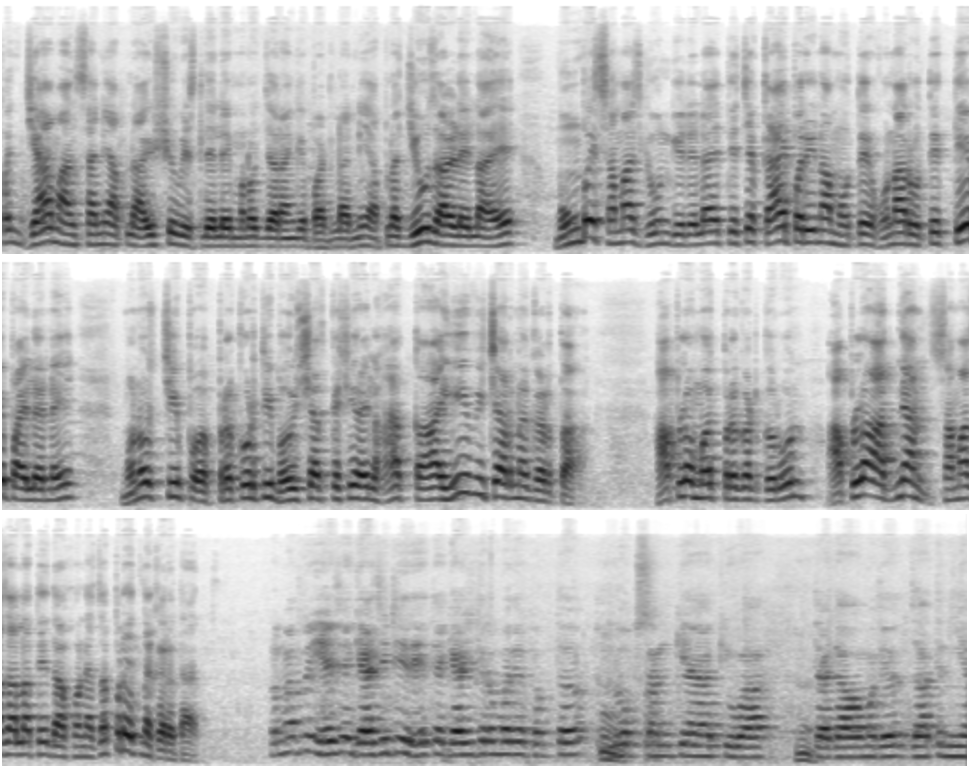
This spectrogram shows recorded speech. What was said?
पण ज्या माणसाने आपलं आयुष्य वेचलेलं आहे मनोज जरांगे पाटलांनी आपला जीव जाळलेला आहे मुंबई समाज घेऊन गेलेला आहे. त्याचे काय परिणाम होते होणार होते ते पाहिलं नाही. मनोजची प प्रकृती भविष्यात कशी राहील हा काही विचार न करता आपलं मत प्रकट करून आपलं अज्ञान समाजाला ते दाखवण्याचा प्रयत्न करत आहेत. पण मात्र हे जे गॅजेटियर आहे त्या गॅजेटियर फक्त लोकसंख्या किंवा त्या गावामध्ये जातनीय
